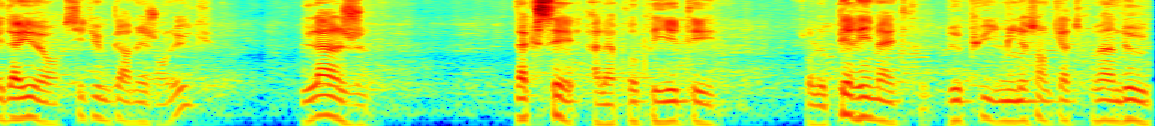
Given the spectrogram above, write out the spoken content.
Et d'ailleurs, si tu me permets, Jean-Luc, l'âge d'accès à la propriété sur le périmètre depuis 1982,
